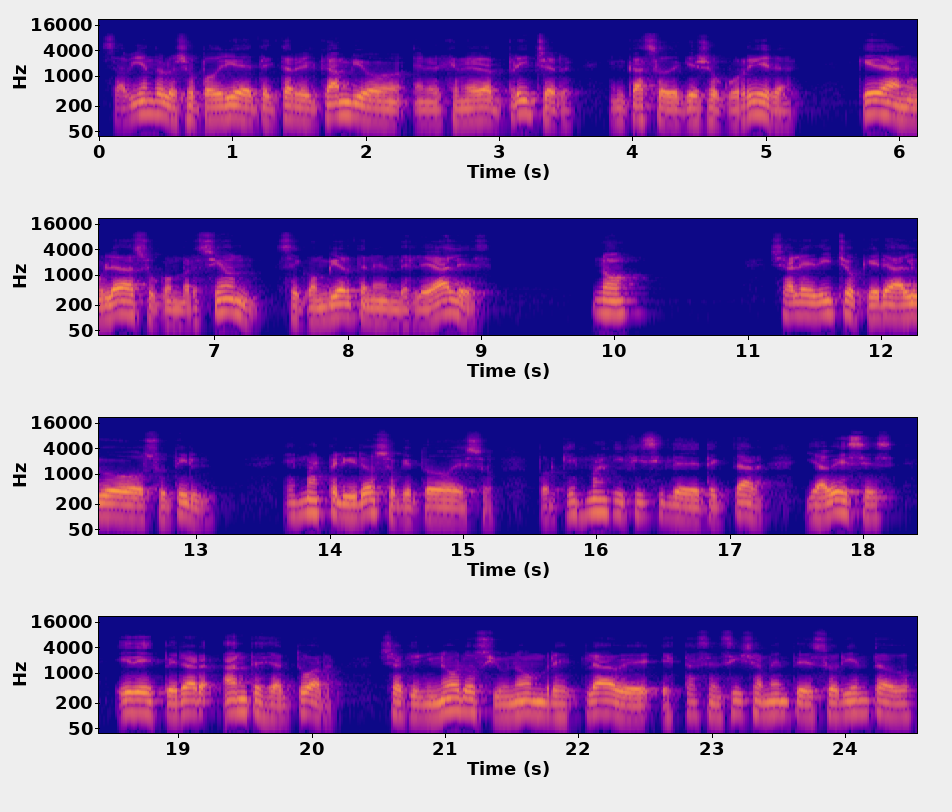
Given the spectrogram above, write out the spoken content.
Sabiéndolo yo podría detectar el cambio en el general Pritchard en caso de que ello ocurriera? ¿Queda anulada su conversión? ¿Se convierten en desleales? No. Ya le he dicho que era algo sutil. Es más peligroso que todo eso, porque es más difícil de detectar y a veces he de esperar antes de actuar, ya que ignoro si un hombre clave está sencillamente desorientado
